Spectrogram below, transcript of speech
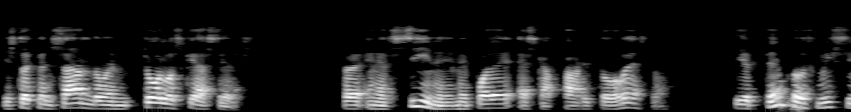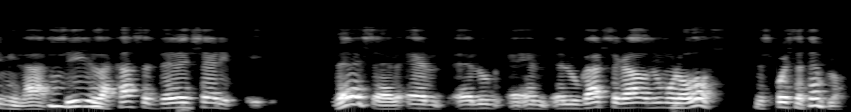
estoy pensando en todos los quehaceres. Pero en el cine me puede escapar de todo esto. Y el templo es muy similar. Sí, la casa debe ser, debe ser el, el, lugar sagrado número dos después del templo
